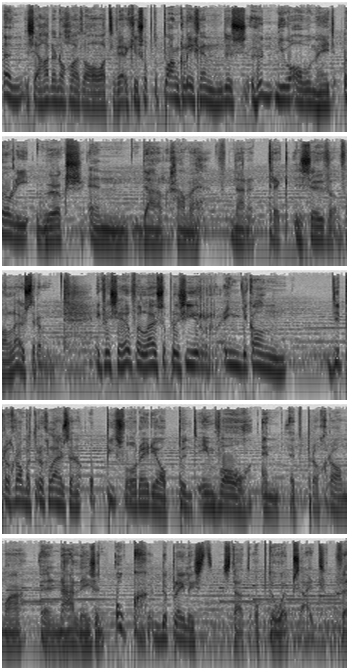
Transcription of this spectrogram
En ze hadden nog wat, al wat werkjes op de plank liggen. Dus hun nieuwe album heet Early Works. En daar gaan we naar track 7 van luisteren. Ik wens je heel veel luisterplezier. En je kan dit programma terugluisteren op peacefulradio.info en het programma eh, nalezen. Ook de playlist staat op de website. Veel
